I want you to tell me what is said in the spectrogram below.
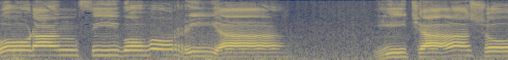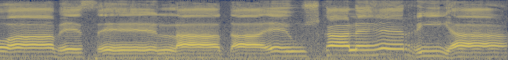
gorantzi gorria Itxasoa bezela da Euskal Herria,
